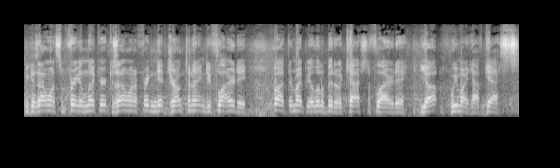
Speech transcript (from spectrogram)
because I want some friggin' liquor because I want to friggin' get drunk tonight and do flyer day. But there might be a little bit of a catch to flyer day. Yup, we might have guests.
